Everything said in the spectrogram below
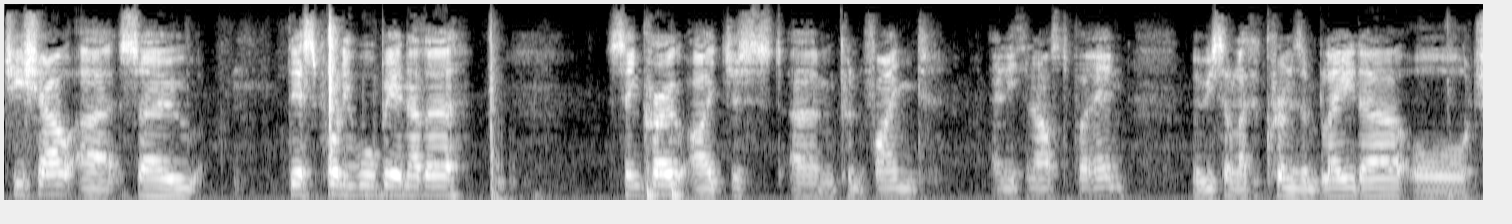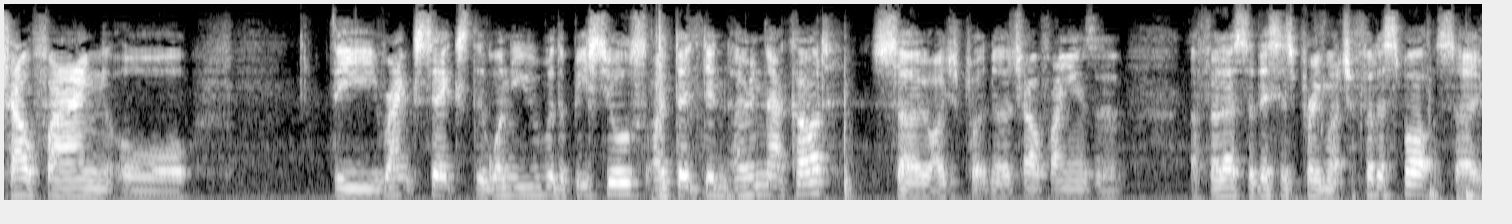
Chixiao. Uh, so this probably will be another synchro. I just um, couldn't find anything else to put in. Maybe something like a Crimson Blader or Chaofeng or the rank six, the one you with the bestials. I didn't own that card, so I just put another Chaofeng as a, a filler. So this is pretty much a filler spot. So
